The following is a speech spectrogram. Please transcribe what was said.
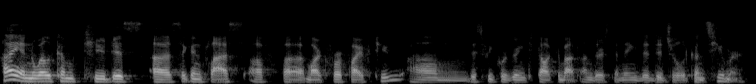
Hi, and welcome to this uh, second class of uh, Mark 452. Um, this week, we're going to talk about understanding the digital consumer.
